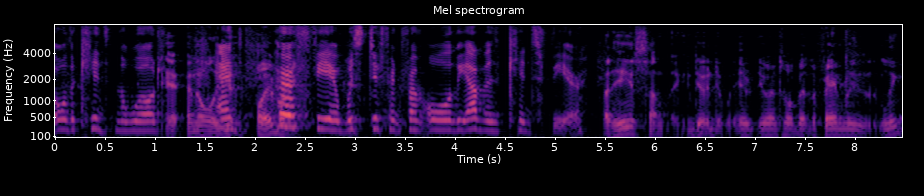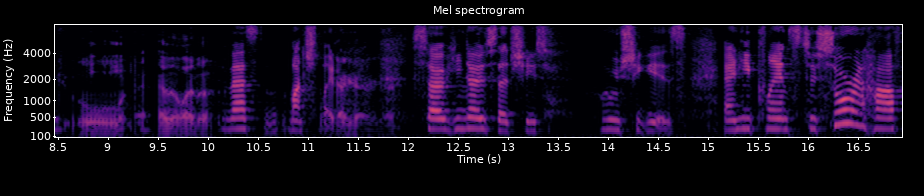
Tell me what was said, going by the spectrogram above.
all the kids in the world, Yeah, and all and well, her fear was different from all the other kids' fear. But here's something. Do, do, do you want to talk about the family link or add it later? That's much later. Okay, okay. So he knows that she's who she is, and he plans to saw her in half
